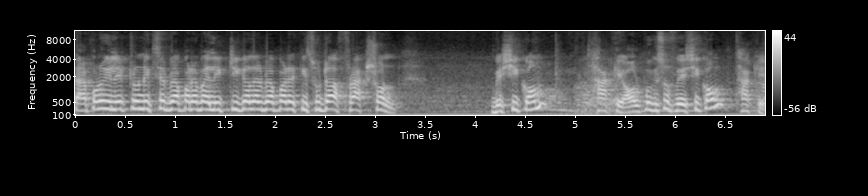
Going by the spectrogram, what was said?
তারপরেও ইলেকট্রনিক্সের ব্যাপারে বা ইলেকট্রিক্যালের ব্যাপারে কিছুটা ফ্র্যাকশন বেশি কম থাকে। অল্প কিছু বেশি কম থাকে।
